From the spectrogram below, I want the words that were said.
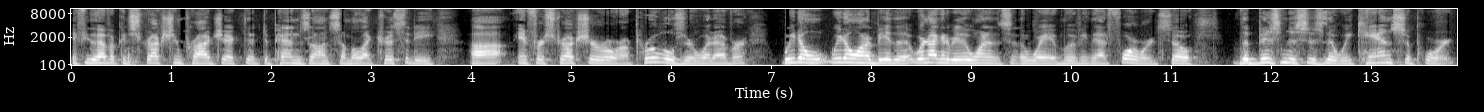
if you have a construction project that depends on some electricity uh, infrastructure or approvals or whatever, we don't we don't want to be the we're not going to be the one that's in the way of moving that forward. So the businesses that we can support,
